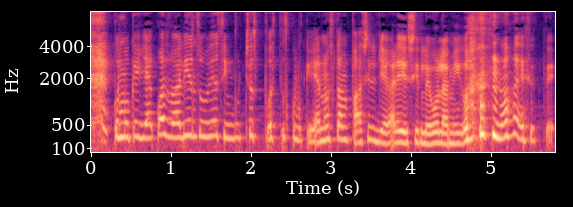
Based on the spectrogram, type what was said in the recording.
como que ya cuando alguien sube así muchos puestos, como que ya no es tan fácil llegar y decirle hola amigo, ¿no? Este,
